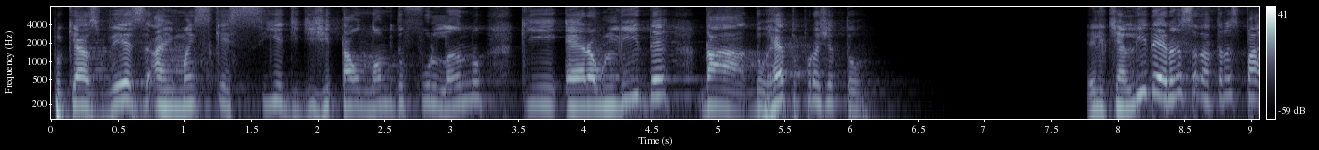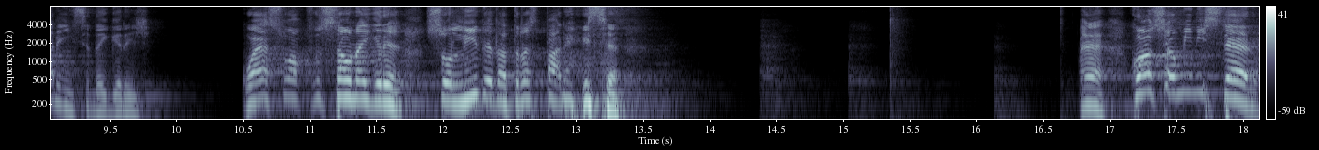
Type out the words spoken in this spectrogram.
Porque às vezes a irmã esquecia de digitar o nome do fulano que era o líder da, do reto projetor. Ele tinha liderança da transparência da igreja. Qual é a sua função na igreja? Sou líder da transparência. É, qual é o seu ministério?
